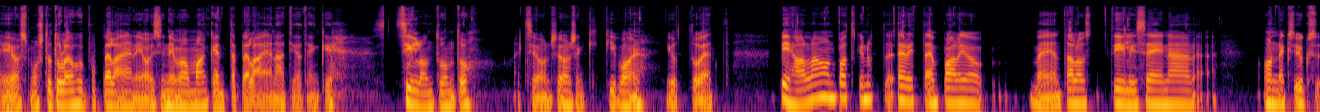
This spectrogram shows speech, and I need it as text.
jos musta tulee huippupelaaja, niin olisin nimenomaan kenttäpelaajana, että jotenkin silloin tuntui, että se on se, on se kivoin juttu, että pihalla on potkinut erittäin paljon meidän taloustiiliseinään onneksi yksi,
